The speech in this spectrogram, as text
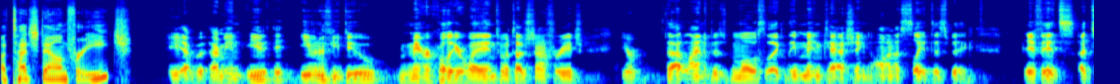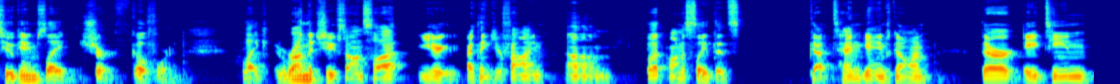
a touchdown for each. Yeah, but I mean, e- even if you do miracle your way into a touchdown for each, your that lineup is most likely min cashing on a slate this big. If it's a two game slate, sure, go for it. Like run the Chiefs onslaught. You, I think you're fine. Um, but on a slate that's got ten games going, there are 18,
